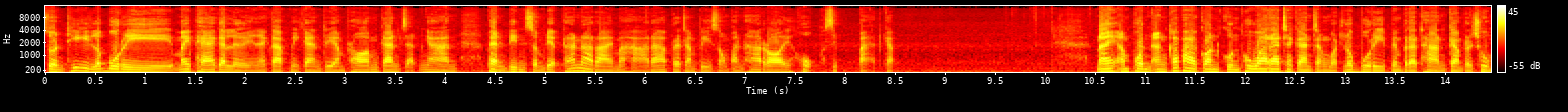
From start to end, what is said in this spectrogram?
ส่วนที่ลบบุรีไม่แพ้กันเลยนะครับ มีการเตรียมพร้อมการจัดงานแผ่นดินสมเด็จพระนารายมหาราชประจำปี 2568 ครับ นายอัมพลอังคภากรกุลผู้ว่าราชการจังหวัดลบบุรีเป็นประธานการประชุม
